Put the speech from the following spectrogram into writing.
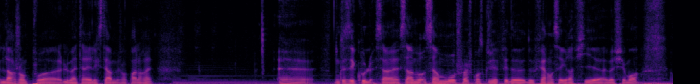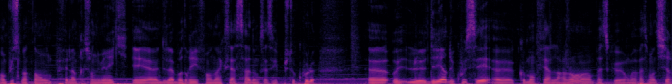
l'argent pour le matériel externe mais j'en parlerai donc ça c'est cool, c'est un, bon choix je pense que j'ai fait de, faire en sérigraphie euh, bah, chez moi. En plus maintenant on fait de l'impression numérique et euh, de la broderie, on a accès à ça donc ça c'est plutôt cool. Euh, le délire du coup c'est comment faire de l'argent hein, parce qu'on va pas se mentir,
